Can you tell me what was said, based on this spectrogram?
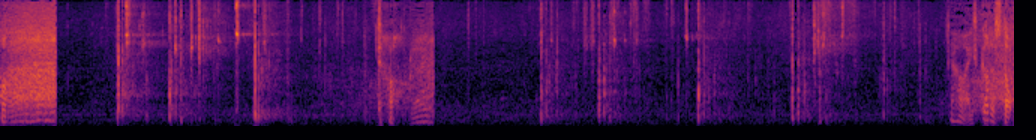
oh, oh, he's got to stop.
